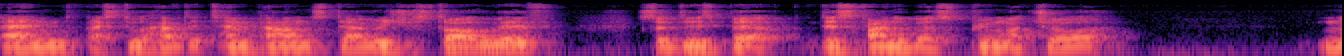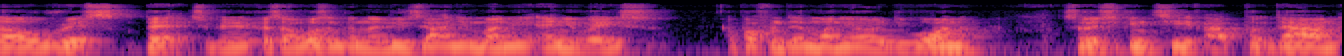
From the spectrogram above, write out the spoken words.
and I still have the 10 pounds that I originally started with. So this bet, this final bet is pretty much a no risk bet to be because I wasn't going to lose out any money anyways, apart from the money I already won. So as you can see, I put down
